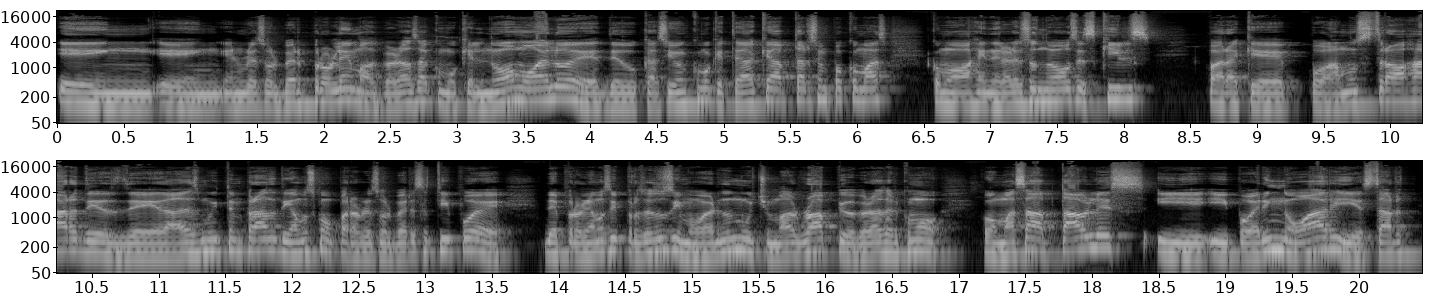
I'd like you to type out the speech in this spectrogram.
en, en, resolver problemas, ¿verdad? O sea, como que el nuevo modelo de, de educación como que tenga que adaptarse un poco más, como a generar esos nuevos skills para que podamos trabajar desde edades muy tempranas, digamos, como para resolver ese tipo de, de problemas y procesos y movernos mucho más rápido, ¿verdad? Ser como, como más adaptables y, y, poder innovar y estar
